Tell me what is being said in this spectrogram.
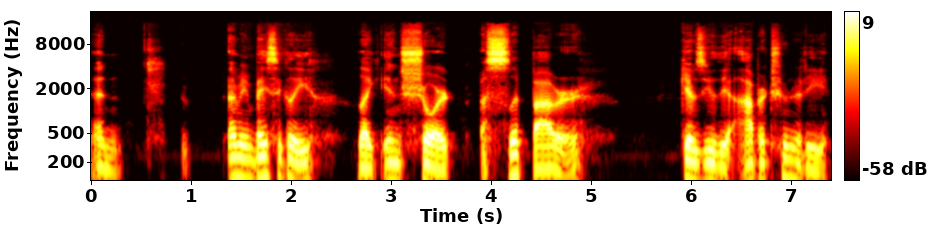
and I mean, basically, like in short, a slip bobber gives you the opportunity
